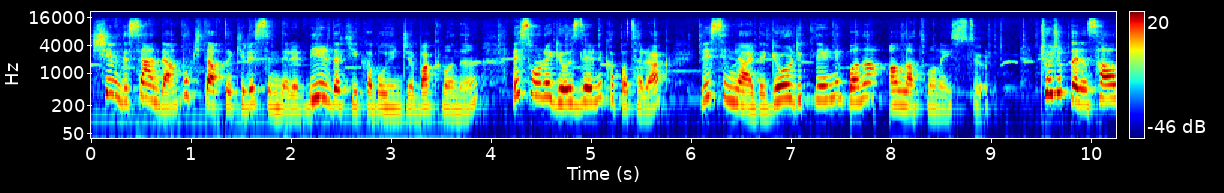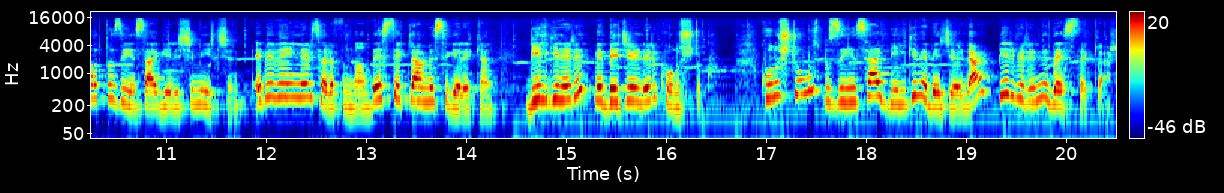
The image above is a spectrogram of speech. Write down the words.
Şimdi senden bu kitaptaki resimlere bir dakika boyunca bakmanı ve sonra gözlerini kapatarak resimlerde gördüklerini bana anlatmanı istiyorum. Çocukların sağlıklı zihinsel gelişimi için ebeveynleri tarafından desteklenmesi gereken bilgileri ve becerileri konuştuk. Konuştuğumuz bu zihinsel bilgi ve beceriler birbirini destekler.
